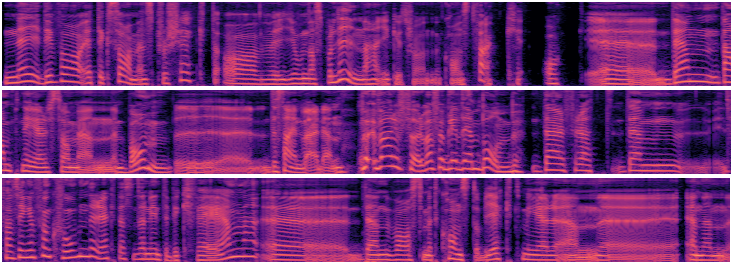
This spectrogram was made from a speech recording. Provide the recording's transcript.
Nej, det var ett examensprojekt av Jonas Bolin när han gick ut från Konstfack. Och, eh, den damp ner som en bomb i eh, designvärlden. Varför? Varför blev det en bomb? Därför att den, det fanns ingen funktion direkt, alltså den är inte bekväm. Eh, den var som ett konstobjekt mer än, eh, än en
